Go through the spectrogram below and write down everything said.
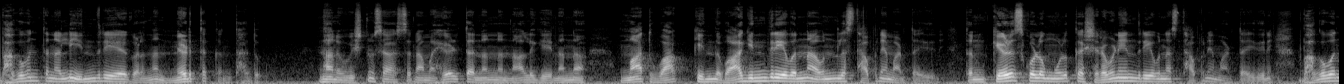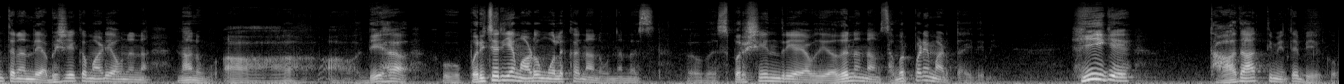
ಭಗವಂತನಲ್ಲಿ ಇಂದ್ರಿಯಗಳನ್ನು ನೆಡ್ತಕ್ಕಂಥದ್ದು. ನಾನು ವಿಷ್ಣು ಸಹಸ್ರನಾಮ ಹೇಳ್ತಾ ನನ್ನ ನಾಲಿಗೆ, ನನ್ನ ಮಾತು ವಾಕ್ಯಿಂದ, ವಾಗಿಂದ್ರಿಯವನ್ನು ಅವನ್ನೆಲ್ಲ ಸ್ಥಾಪನೆ ಮಾಡ್ತಾ ಇದ್ದೀನಿ. ತನ್ನ ಕೇಳಿಸ್ಕೊಳ್ಳೋ ಮೂಲಕ ಶ್ರವಣೇಂದ್ರಿಯವನ್ನು ಸ್ಥಾಪನೆ ಮಾಡ್ತಾ ಇದ್ದೀನಿ. ಭಗವಂತನಲ್ಲಿ ಅಭಿಷೇಕ ಮಾಡಿ ಅವನನ್ನು ನಾನು ಆ ದೇಹ ಪರಿಚರ್ಯ ಮಾಡೋ ಮೂಲಕ ನಾನು ನನ್ನ ಸ್ಪರ್ಶೇಂದ್ರಿಯ ಯಾವುದೇ ಅದನ್ನು ನಾನು ಸಮರ್ಪಣೆ ಮಾಡ್ತಾ ಇದ್ದೀನಿ. ಹೀಗೆ ತಾದಾತ್ಮ್ಯತೆ ಬೇಕು.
